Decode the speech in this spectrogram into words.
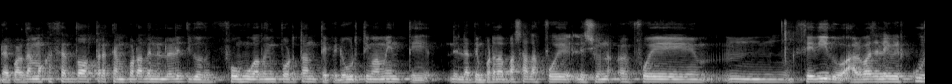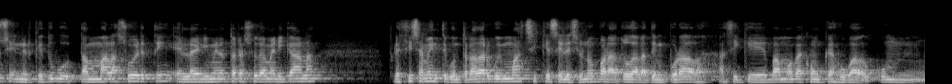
Recordemos que hace dos o tres temporadas en el Atlético fue un jugador importante, pero últimamente, en la temporada pasada, fue, fue mmm, cedido al Valle Leverkusen, en el que tuvo tan mala suerte en la eliminatoria sudamericana precisamente contra Darwin Machis que se lesionó para toda la temporada. Así que vamos a ver con qué jugado, con,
